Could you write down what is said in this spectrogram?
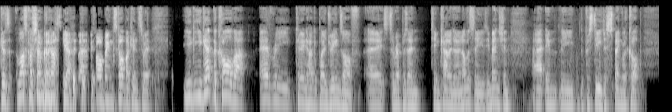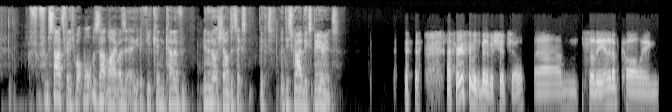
Because last question I'm going to ask you uh, before I bring Scott back into it. You, you get the call that every Canadian hockey player dreams of. Uh, it's to represent Team Canada. And obviously, as you mentioned, uh, in the, the prestigious Spengler Cup. F- from start to finish, what, what was that like? Was it, if you can kind of, in a nutshell, just ex- ex- describe the experience? At first, it was a bit of a shit show. Um, so they ended up calling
